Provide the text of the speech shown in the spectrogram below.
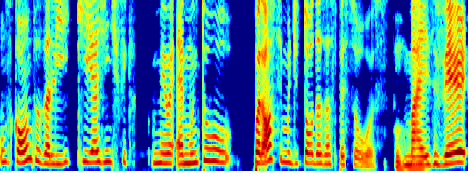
uns contos ali que a gente fica meu, é muito próximo de todas as pessoas. Uhum. Mas ver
